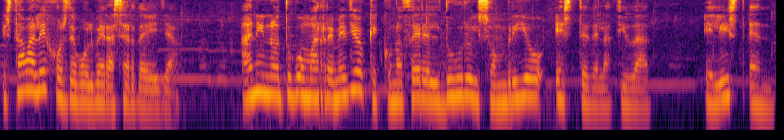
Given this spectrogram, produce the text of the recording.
estaba lejos de volver a ser de ella. Annie no tuvo más remedio que conocer el duro y sombrío este de la ciudad, el East End.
